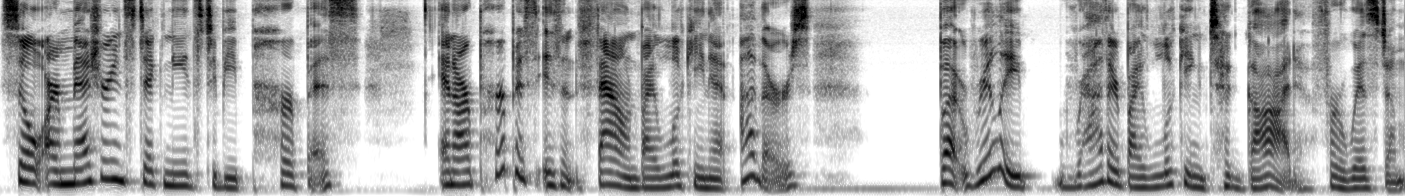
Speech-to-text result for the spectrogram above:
So, our measuring stick needs to be purpose. And our purpose isn't found by looking at others, but really rather by looking to God for wisdom,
